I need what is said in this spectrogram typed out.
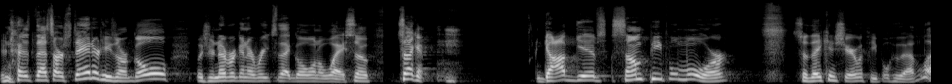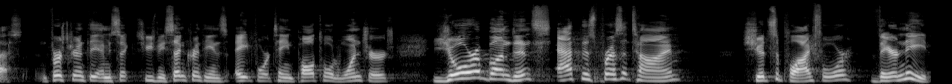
That's our standard. He's our goal, but you're never going to reach that goal in a way. So, second, God gives some people more so they can share with people who have less. In 1 Corinthians, I mean, excuse me, 2 Corinthians 8:14, Paul told one church, "Your abundance at this present time should supply for their need."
